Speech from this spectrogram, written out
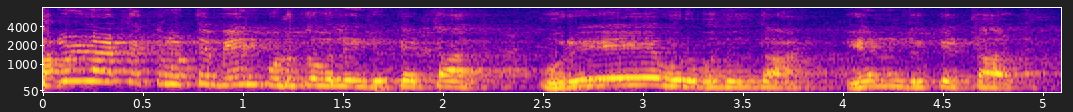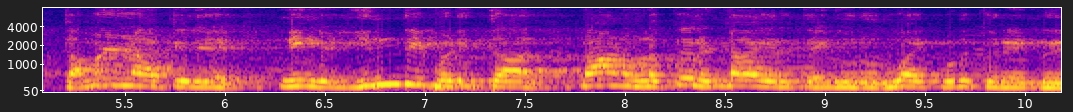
தமிழ்நாட்டுக்கு மட்டும் ஏன் கொடுக்கவில்லை என்று கேட்டால் ஒரே ஒரு பதில் தான் ஏனென்று கேட்டால் தமிழ்நாட்டிலே நீங்கள் இந்தி படித்தால் நான் உனக்கு ரெண்டாயிரத்தி ஐநூறு ரூபாய் கொடுக்கிறேன் என்று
